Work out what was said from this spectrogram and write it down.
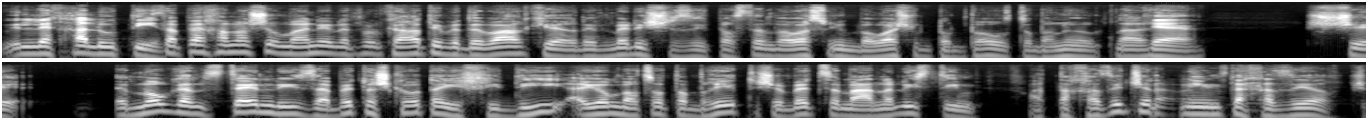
לחלוטין. אספר לך משהו מעניין, אתמול קראתי בדה-מרקר, נדמה לי שזה התפרסם בוושינגטון פוסט או בניו יורק כן. שמורגן סטנלי זה הבית השקעות היחידי היום בארצות הברית, שבעצם האנליסטים, התחזית של... נותנים תחזיות.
